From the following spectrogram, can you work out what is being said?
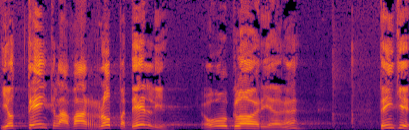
E eu tenho que lavar a roupa dele. Oh, glória, né? Tem que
